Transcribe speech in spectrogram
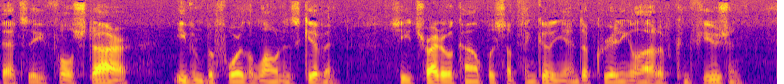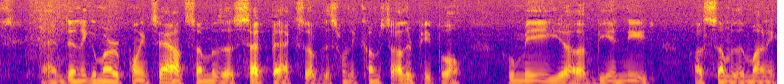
that's a full shtar even before the loan is given. So you try to accomplish something good and you end up creating a lot of confusion. And then the Gemara points out some of the setbacks of this when it comes to other people who may uh, be in need of some of the money.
